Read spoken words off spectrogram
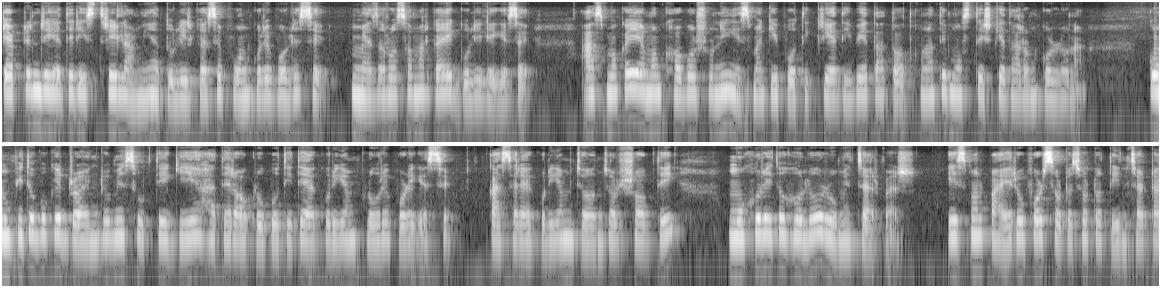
ক্যাপ্টেন রিয়াদের স্ত্রী লামিয়া তুলির কাছে ফোন করে বলেছে মেজর ওসামার গায়ে গুলি লেগেছে। আসমকাই এমন খবর শুনে ইসমা কি প্রতিক্রিয়া দিবে তা তৎক্ষণাতে মস্তিষ্কে ধারণ করল না। কম্পিত বুকে ড্রয়িং রুমে ছুটতে গিয়ে হাতের অগ্রগতিতে অ্যাকোরিয়াম ফ্লোরে পড়ে গেছে। কাছের অ্যাকোরিয়াম জঞ্জল শব্দেই মুখরিত হলো রুমের চারপাশ। ইসমার পায়ের ওপর ছোট ছোট তিন চারটা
